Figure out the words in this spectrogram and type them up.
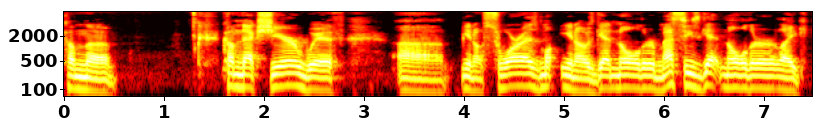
come the come next year with uh, you know suarez you know is getting older. Messi's getting older. Like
